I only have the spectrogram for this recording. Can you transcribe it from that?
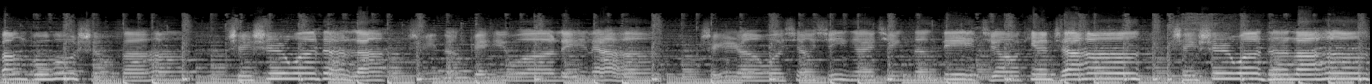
防不胜防。谁是我的狼？谁能给我力量？谁让我相信爱情能地久天长？谁是我的狼？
